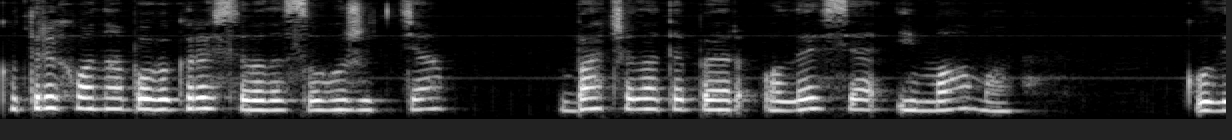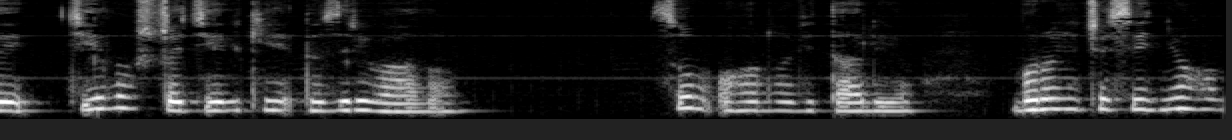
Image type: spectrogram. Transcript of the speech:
котрих вона повикреслювала свого життя, бачила тепер Олеся і мама, коли тіло ще тільки дозрівало. Сум огорнув Віталію, боронячись від нього,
